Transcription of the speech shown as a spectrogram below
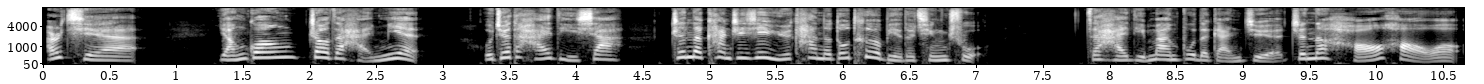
而且阳光照在海面，我觉得海底下真的看这些鱼看的都特别的清楚。在海底漫步的感觉真的好好哦。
